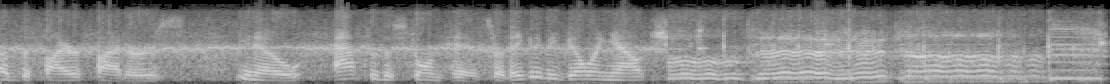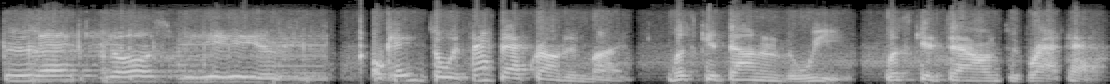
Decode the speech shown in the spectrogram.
of the firefighters, you know, after the storm hits? Are they going to be going out? Okay, so with that background in mind, let's get down into the weeds. Let's get down to brass tacks.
